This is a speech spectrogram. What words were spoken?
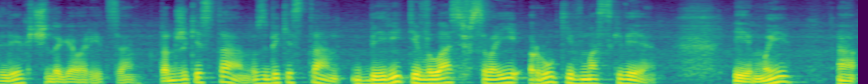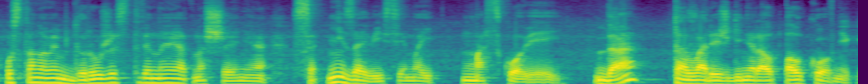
легче договориться. Таджикистан, Узбекистан, берите власть в свои руки в Москве. И мы а, установим дружественные отношения с независимой Московией. Да, товарищ генерал-полковник?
